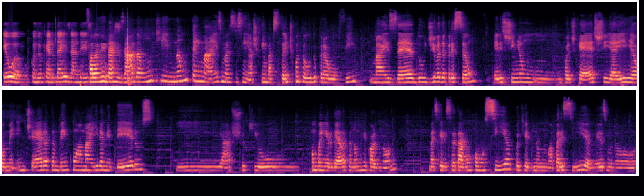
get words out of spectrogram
Eu amo. Quando eu quero dar risada, é esse Falando em dar risada, um que não tem mais, mas assim, acho que tem bastante conteúdo para ouvir, mas é do Diva Depressão. Eles tinham um, um podcast e aí realmente era também com a Maíra Medeiros e acho que o companheiro dela, que eu não me recordo o nome, mas que eles tratavam como Cia, porque ele não aparecia mesmo no,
